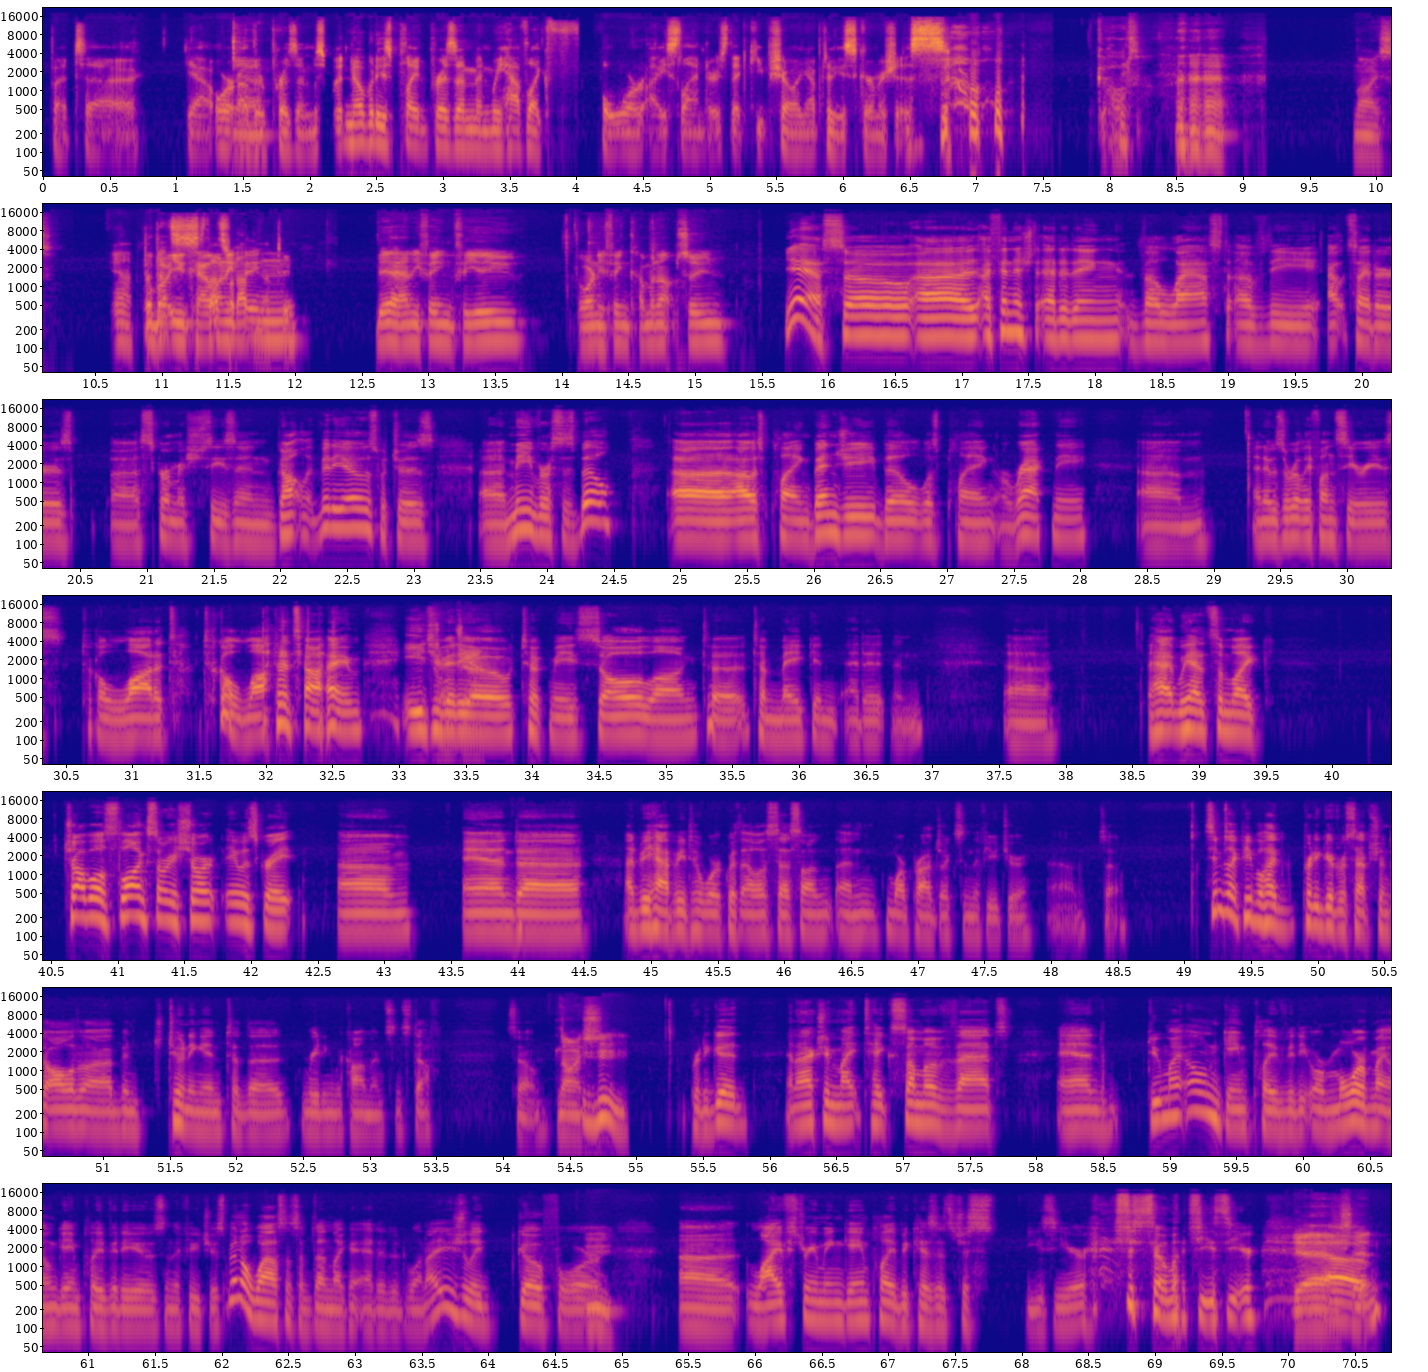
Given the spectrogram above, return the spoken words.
but uh yeah or Yeah. other prisms but nobody's played prism and we have like four Iyslanders that keep showing up to these skirmishes so God. nice. yeah What but about you, Kel? that's what I've been up to. Anything? Yeah, anything for you? Or anything coming up soon? Yeah, so uh, I finished editing the last of the Outsiders uh, skirmish season gauntlet videos, which is uh, me versus Bill. Uh, I was playing Benji, Bill was playing Arakni, um, and it was a really fun series. Took a lot of t- took a lot of time. Each Gotcha. video took me so long to to make and edit, and uh, had we had some like troubles. Long story short, it was great. Um, and uh, I'd be happy to work with LSS on, on more projects in the future. Um, so seems like people had pretty good reception to all of them. I've been tuning into the reading the comments and stuff. So Nice. Mhm. pretty good. And I actually might take some of that and do my own gameplay video or more of my own gameplay videos in the future. It's been a while since I've done like an edited one. I usually go for Mm. uh, live streaming gameplay because it's just easier. it's just so much easier. Yeah, that's it. Um,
